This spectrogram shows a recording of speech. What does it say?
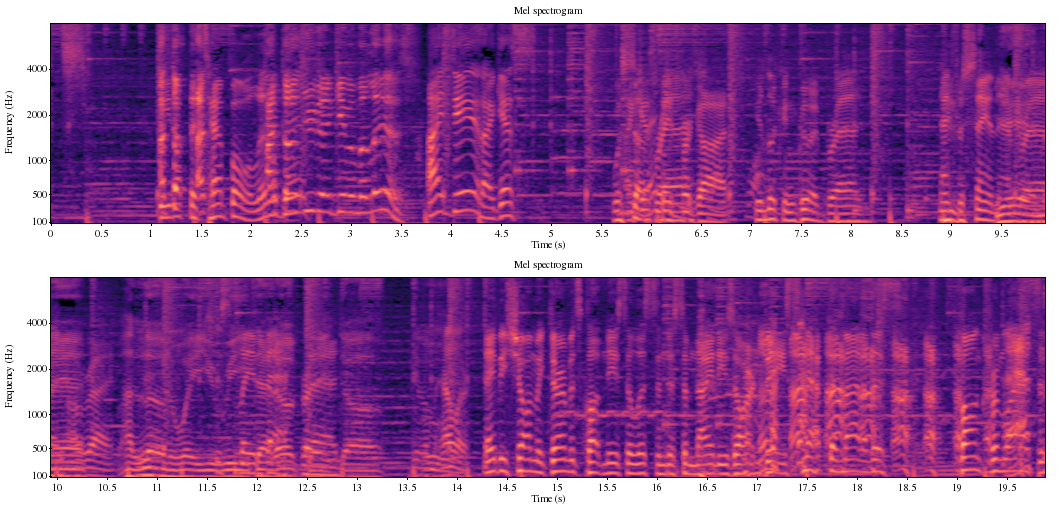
speed up the I- tempo a little I bit? thought you were gonna give him a list. I did. I guess. What's I up, guess Brad? they forgot. You're looking good, Brad. Thanks for saying that, Yeah, Brad. man. All right. I love the way you Just read that back, up, Brad. dog. Give him Heller. Maybe Sean McDermott's club needs to listen to some '90s R&B. Snap them out of this funk from last That's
